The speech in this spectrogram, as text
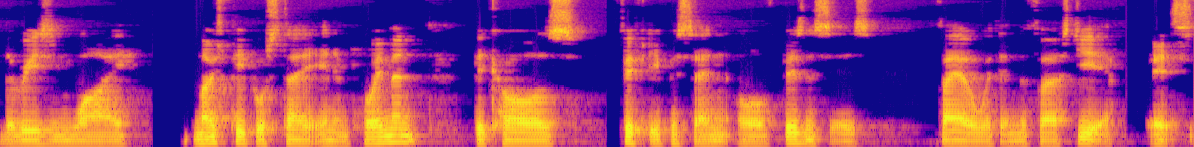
The reason why most people stay in employment because 50% of businesses fail within the first year. It's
